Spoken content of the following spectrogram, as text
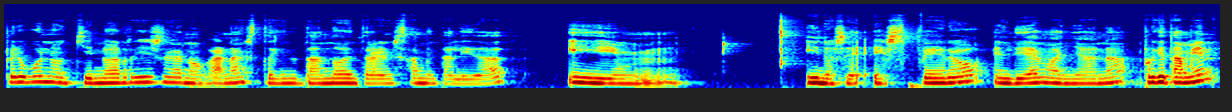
Pero bueno, quien no arriesga no gana, estoy intentando entrar en esa mentalidad y, y no sé, espero el día de mañana, porque también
